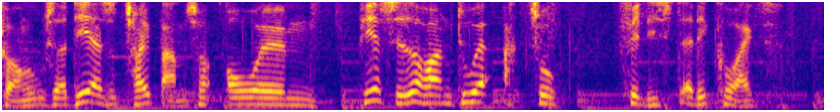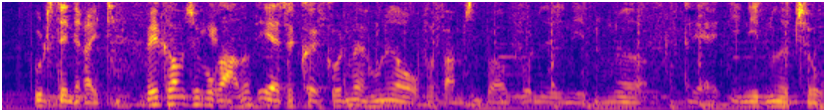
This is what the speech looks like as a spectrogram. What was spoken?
kongehuset. Og det er altså tøjbamser. Og øh, Per Sederholm, du er aktofelist. Er det ikke korrekt? Fuldstændig rigtigt. Velkommen til programmet. Det er altså kun været 100 år, for Bamsen blev opfundet i, 1900, ja, i 1902.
